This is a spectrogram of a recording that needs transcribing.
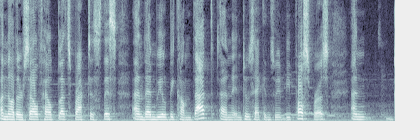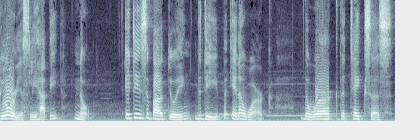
another self help, let's practice this and then we'll become that, and in two seconds we'll be prosperous and gloriously happy. No. It is about doing the deep inner work, the work that takes us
